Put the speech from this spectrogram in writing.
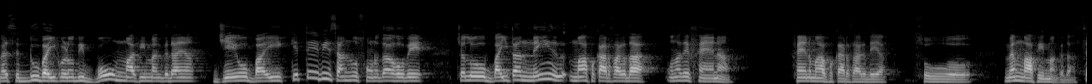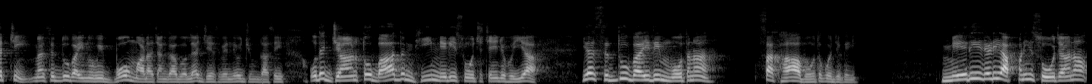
ਮੈਂ ਸਿੱਧੂ ਬਾਈ ਕੋਲੋਂ ਵੀ ਬਹੁਤ ਮਾਫੀ ਮੰਗਦਾ ਆ ਜੇ ਉਹ ਬਾਈ ਕਿਤੇ ਵੀ ਸਾਨੂੰ ਸੁਣਦਾ ਹੋਵੇ, ਚਲੋ ਬਾਈ ਤਾਂ ਨਹੀਂ ਮਾਫ ਕਰ ਸਕਦਾ, ਉਹਨਾਂ ਦੇ ਫੈਨ ਆ। ਫੈਨ ਮਾਫ ਕਰ ਸਕਦੇ ਆ। ਸੋ ਮੈਂ ਮਾਫੀ ਮੰਗਦਾ, ਸੱਚੀ। ਮੈਂ ਸਿੱਧੂ ਬਾਈ ਨੂੰ ਵੀ ਬਹੁਤ ਮਾੜਾ ਚੰਗਾ ਬੋਲਿਆ, ਜਿਸ ਵੇਲੇ ਉਹ ਜਿਉਂਦਾ ਸੀ। ਉਹਦੇ ਜਾਣ ਤੋਂ ਬਾਅਦ ਵੀ ਮੇਰੀ ਸੋਚ ਚੇਂਜ ਹੋਈ ਆ। ਯਾਰ ਸਿੱਧੂ ਬਾਈ ਦੀ ਮੌਤ ਨਾ ਸਖਾ ਬਹੁਤ ਕੁਝ ਗਈ। ਮੇਰੀ ਜਿਹੜੀ ਆਪਣੀ ਸੋਚ ਆ ਨਾ,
